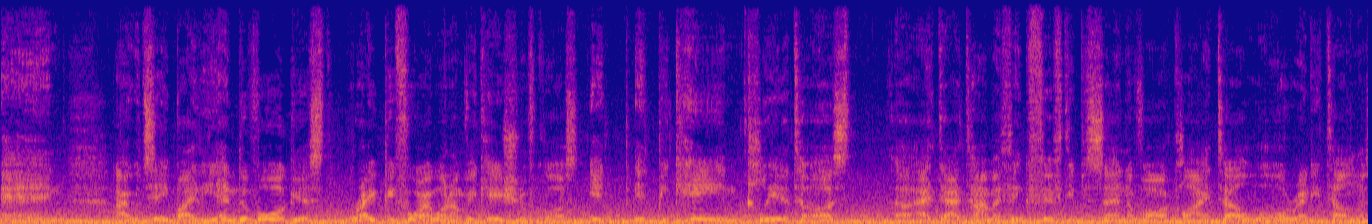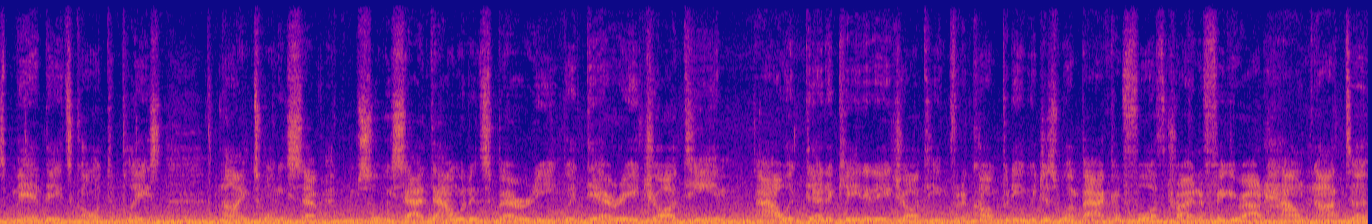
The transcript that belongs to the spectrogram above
And I would say by the end of August, right before I went on vacation, of course, it, it became clear to us. Uh, at that time, I think 50% of our clientele were already telling us mandates go into place 927. So we sat down with Insperity, with their HR team, our dedicated HR team for the company. We just went back and forth trying to figure out how not to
